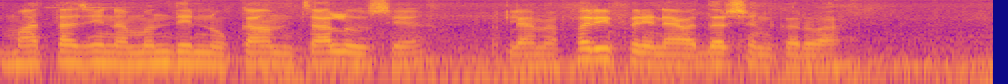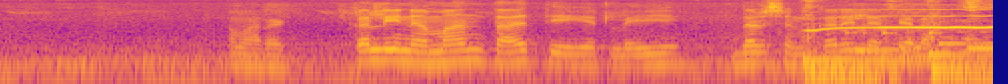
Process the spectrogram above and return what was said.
માતાજીના મંદિરનું કામ ચાલુ છે. એટલે અમે ફરી ફરીને આવ્યા દર્શન કરવા. અમારે કલીને માનતા હતી એટલે એ દર્શન કરી લે પેલા.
